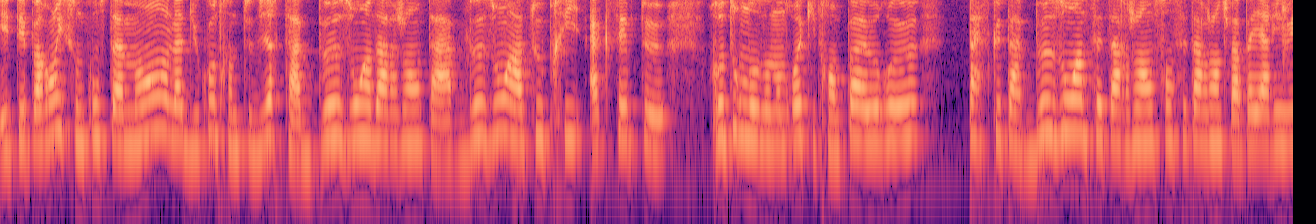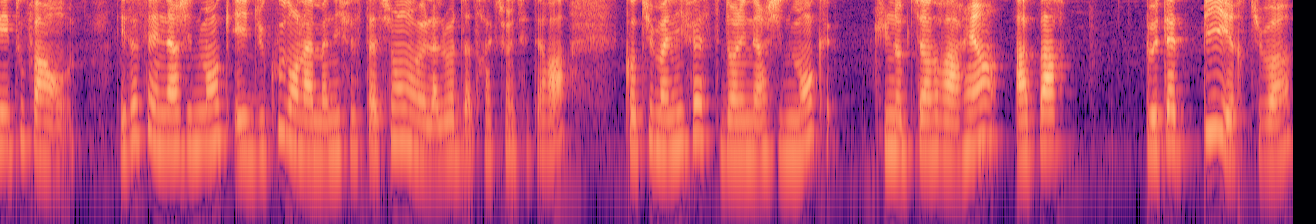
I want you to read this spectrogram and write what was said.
Et tes parents, ils sont constamment, là, du coup, en train de te dire, t'as besoin d'argent, t'as besoin à tout prix, accepte, retourne dans un endroit qui te rend pas heureux, parce que t'as besoin de cet argent, sans cet argent, tu vas pas y arriver et tout. Enfin, et ça, c'est l'énergie de manque. Et du coup, dans la manifestation, la loi de l'attraction, etc., quand tu manifestes dans l'énergie de manque, tu n'obtiendras rien à part peut-être pire, tu vois.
